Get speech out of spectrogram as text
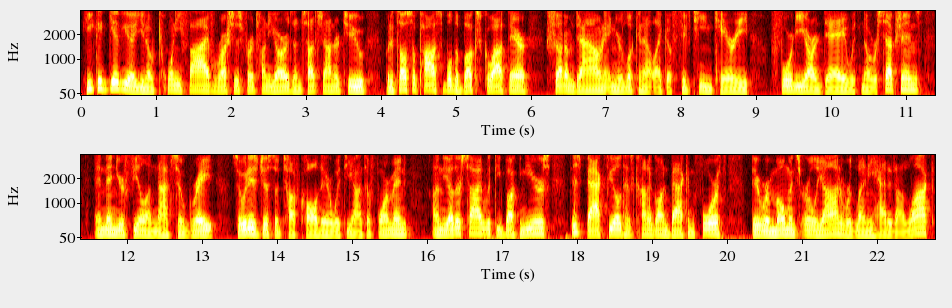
He could give you, you know, 25 rushes for a ton of yards and a touchdown or two, but it's also possible the Bucks go out there, shut him down, and you're looking at like a 15 carry, 40 yard day with no receptions, and then you're feeling not so great. So it is just a tough call there with D'Onta Foreman. On the other side with the Buccaneers, this backfield has kind of gone back and forth. There were moments early on where Lenny had it on lock.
